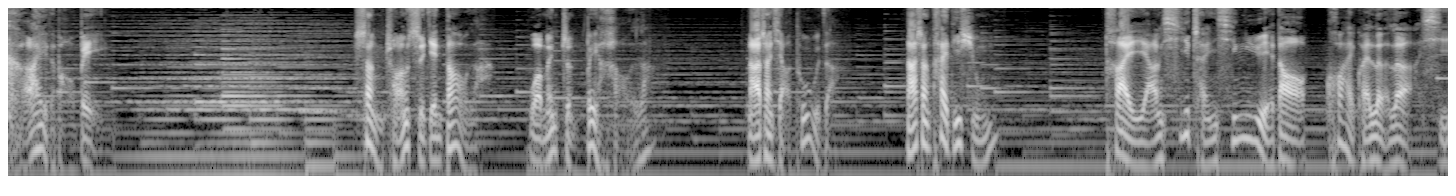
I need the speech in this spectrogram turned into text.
可爱的宝贝。上床时间到了，我们准备好了。拿上小兔子，拿上泰迪熊。太阳西沉，星月到，快快乐乐洗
